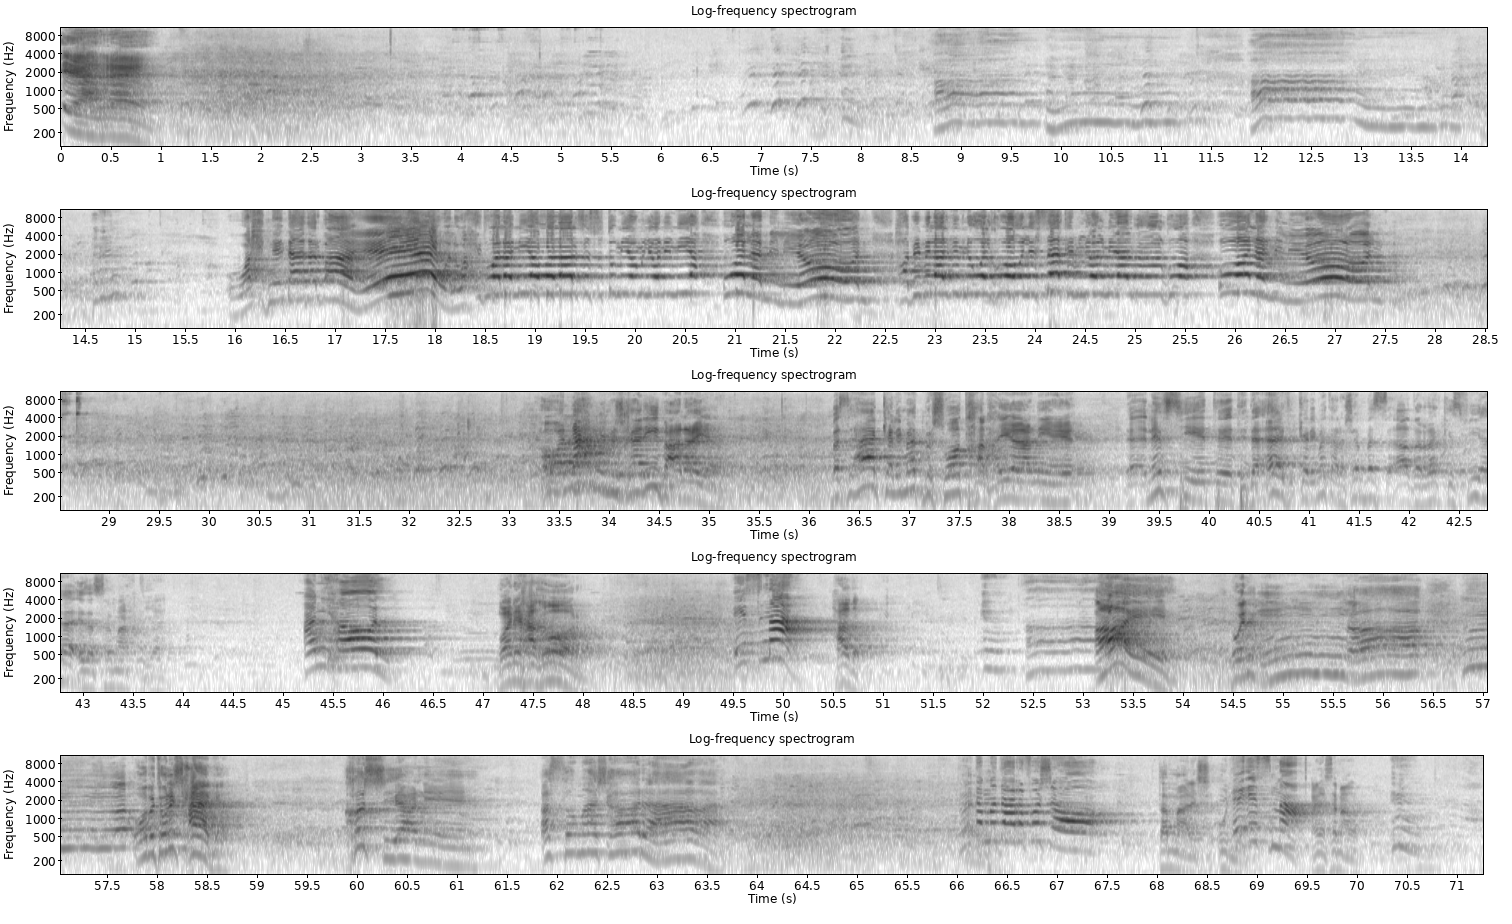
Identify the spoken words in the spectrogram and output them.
R. غريب عليا. بس ها كلمات مش واضحة الحقيقة يعني نفسي تدققي في الكلمات علشان بس أقدر أركز فيها إذا سمحت يعني. أني هقول وأنا هغار اسمع. حاضر. آه. إيه. هو ال- مم، آه وما بتقوليش حاجة. خش يعني. اصله مشهور أنت ما تعرفوش أهو. طب معلش قولي إيه اسمع. أنا سامع أهو.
